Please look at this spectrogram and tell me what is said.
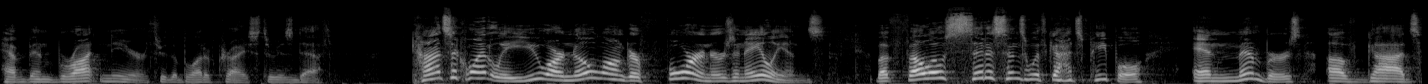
have been brought near through the blood of Christ, through his death. Consequently, you are no longer foreigners and aliens, but fellow citizens with God's people and members of God's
